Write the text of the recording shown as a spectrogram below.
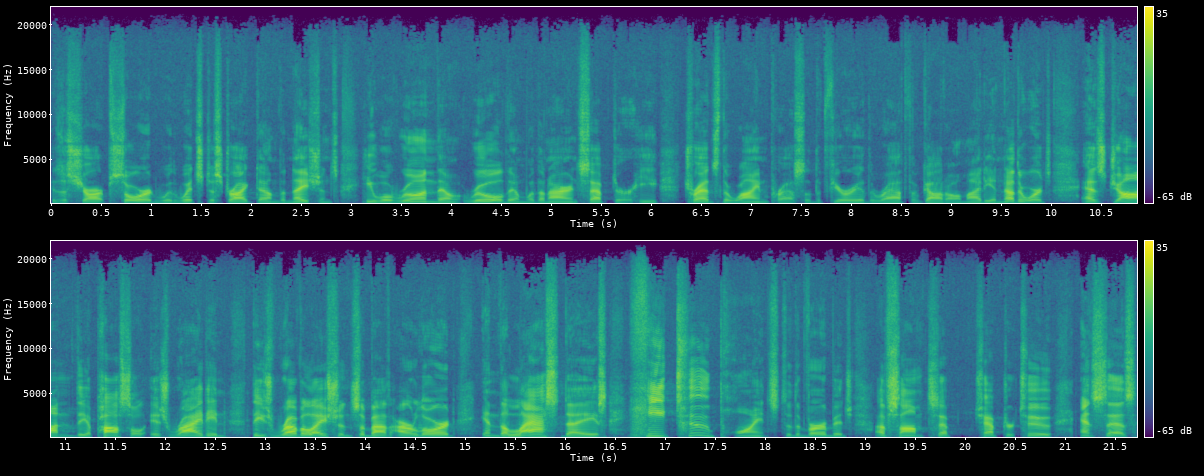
is a sharp sword with which to strike down the nations. He will ruin them rule them with an iron scepter. He treads the winepress of the fury of the wrath of God almighty. In other words as John the apostle is writing these revelations about our Lord in the last days he he too points to the verbiage of Psalm chapter 2 and says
